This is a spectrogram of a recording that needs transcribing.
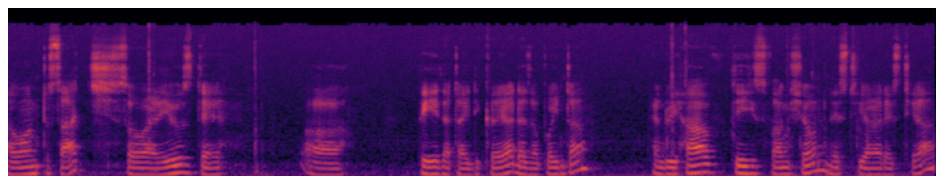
I want to search. So I use the uh, p that I declared as a pointer. And we have this function str str.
